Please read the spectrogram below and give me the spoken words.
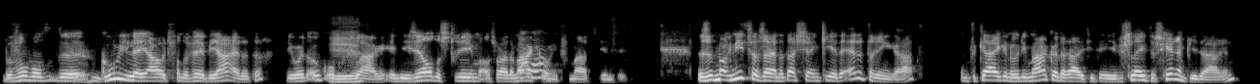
Bijvoorbeeld de ja. GUI-layout van de VBA-editor, die wordt ook opgeslagen in diezelfde stream als waar de macro-informatie in zit. Dus het mag niet zo zijn dat als je een keer de editor ingaat, om te kijken hoe die macro eruit ziet en je versleet een schermpje daarin.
